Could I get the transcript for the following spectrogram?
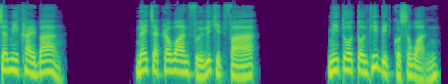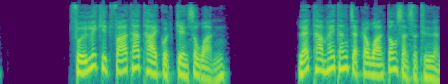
จะมีใครบ้าง ในจักรวาลฝืนลิขิตฟ้า มีตัวตนที่บิดกฎสวรรค์ ฝืนลิขิตฟ้าท้าทายกฎเกณฑ์สวรรค์ และทำให้ทั้งจักรวาลต้องสั่นสะเทือน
